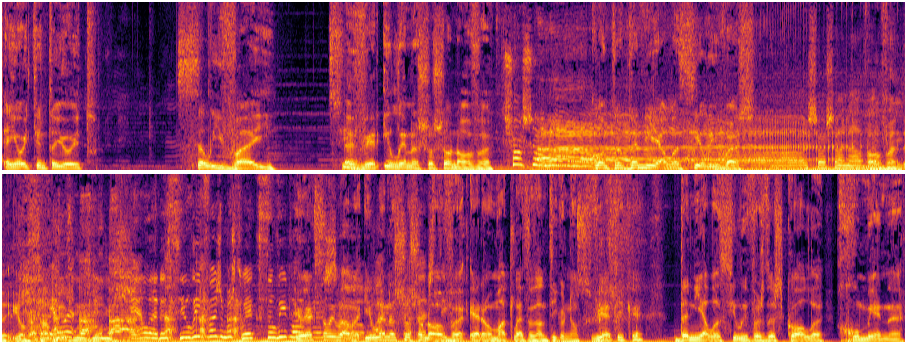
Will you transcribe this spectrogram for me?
em 88, salivei a ver Helena Xoxonova Xoxonova. contra Daniela Silivas. Ah, Xoxonova. oh, Wanda, ele sabe mesmo os nomes. Ela era Silivas, mas tu é que salivavas. Eu é que salivava. Oh, Helena pá, Xoxonova era uma atleta da antiga União Soviética, Daniela Silivas da escola romena.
